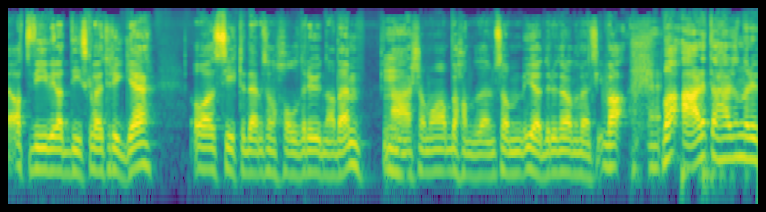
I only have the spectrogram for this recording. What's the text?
at vi vil at de skal være trygge. Og sier til dem sånn, hold dere unna dem, er som å behandle dem som jøder under andre verdenskrig. Hva, hva er dette her sånne,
